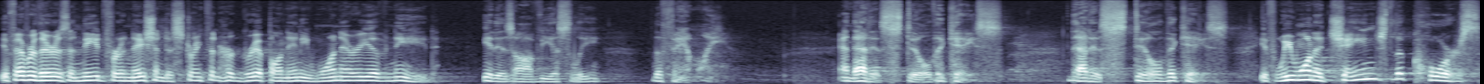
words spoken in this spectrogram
If ever there is a need for a nation to strengthen her grip on any one area of need, it is obviously the family. And that is still the case. That is still the case. If we want to change the course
